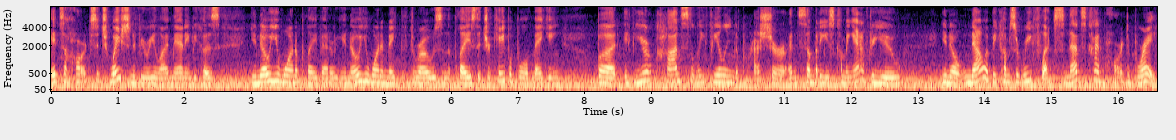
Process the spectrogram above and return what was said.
it's a hard situation if you're Eli Manning because you know you want to play better. You know you want to make the throws and the plays that you're capable of making. But if you're constantly feeling the pressure and somebody is coming after you, you know, now it becomes a reflex, and that's kind of hard to break.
